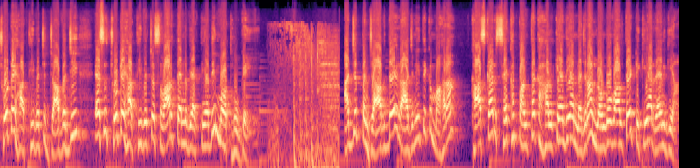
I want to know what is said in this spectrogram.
ਛੋਟੇ ਹਾਥੀ ਵਿੱਚ ਜਾ ਵੱਜੀ। ਇਸ ਛੋਟੇ ਹਾਥੀ ਵਿੱਚ ਸਵਾਰ ਤਿੰਨ ਵਿਅਕਤੀਆਂ ਦੀ ਮੌਤ ਹੋ ਗਈ। ਅੱਜ ਪੰਜਾਬ ਦੇ ਰਾਜਨੀਤਿਕ ਮਾਹਰਾਂ ਖਾਸ ਕਰ ਸਿੱਖ ਪੰਥਕ ਹਲਕਿਆਂ ਦੀਆਂ ਨਜ਼ਰਾਂ ਲੌਂਗੋਵਾਲ ਤੇ ਟਿਕੀਆਂ ਰਹਿਣਗੀਆਂ।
